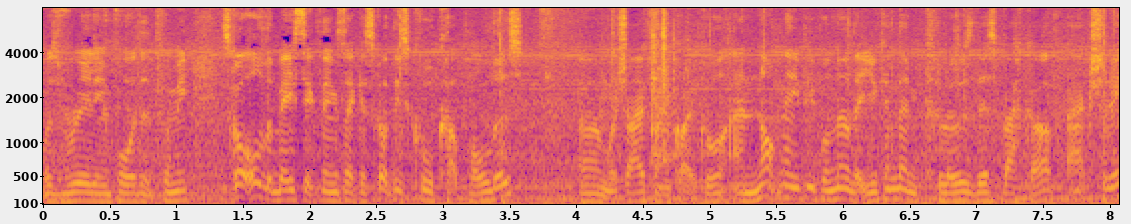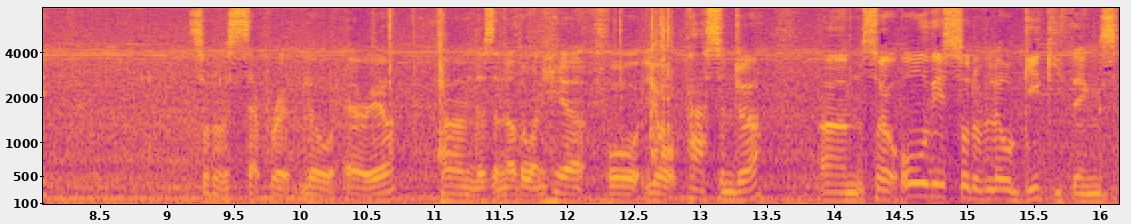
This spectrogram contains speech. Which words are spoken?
was really important for me. It's got all the basic things, like it's got these cool cup holders, um, which I find quite cool, and not many people know that you can then close this back up, actually. Sort of a separate little area. Um, there's another one here for your passenger. Um, so all these sort of little geeky things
